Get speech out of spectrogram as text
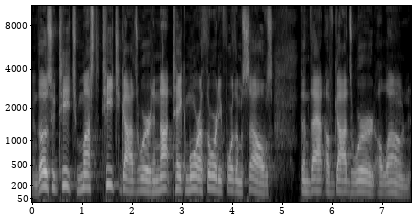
And those who teach must teach God's word and not take more authority for themselves than that of God's word alone.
